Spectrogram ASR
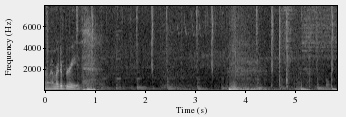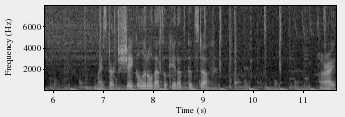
Remember to breathe. Might start to shake a little. That's okay, that's good stuff. All right.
